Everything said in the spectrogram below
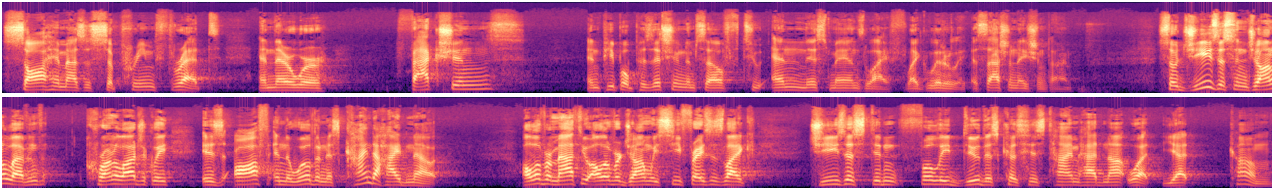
saw him as a supreme threat, and there were factions and people positioning themselves to end this man's life, like literally, assassination time. So Jesus in John 11, chronologically, is off in the wilderness, kind of hiding out. All over Matthew, all over John, we see phrases like, Jesus didn't fully do this because his time had not what? Yet come.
